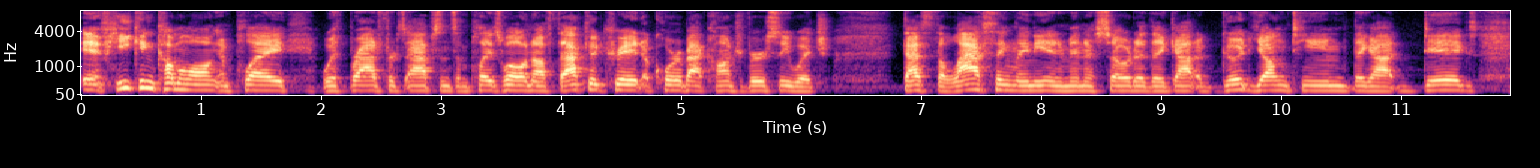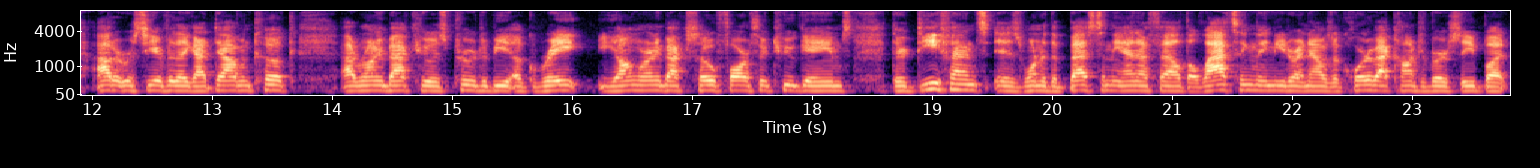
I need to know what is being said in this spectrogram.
If he can come along and play with Bradford's absence and plays well enough, that could create a quarterback controversy, which that's the last thing they need in Minnesota. They got a good young team. They got Diggs out at receiver. They got Dalvin Cook at running back, who has proved to be a great young running back so far through two games. Their defense is one of the best in the NFL. The last thing they need right now is a quarterback controversy. But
